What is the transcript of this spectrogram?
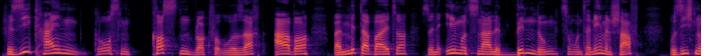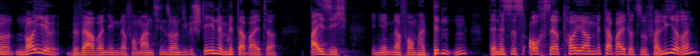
für sie keinen großen Kostenblock verursacht, aber beim Mitarbeiter so eine emotionale Bindung zum Unternehmen schafft, wo sich nicht nur neue Bewerber in irgendeiner Form anziehen, sondern die bestehenden Mitarbeiter bei sich in irgendeiner Form halt binden. Denn es ist auch sehr teuer, Mitarbeiter zu verlieren.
